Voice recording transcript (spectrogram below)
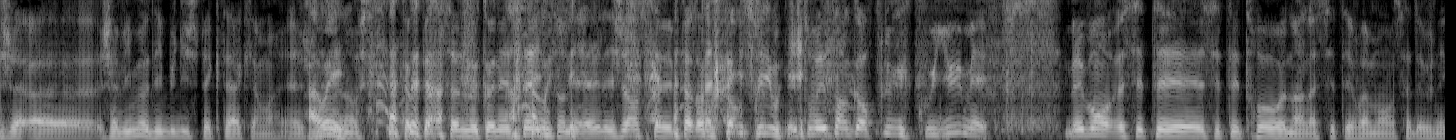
je- euh, j'avais mis au début du spectacle. moi. Je- Ah oui. non, Comme personne me connaissait, Ah oui, sont- les gens savaient pas sexy, oui. Ils trouvaient ça encore plus couillu, mais mais bon, c'était c'était trop. Non, là, c'était vraiment, ça devenait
